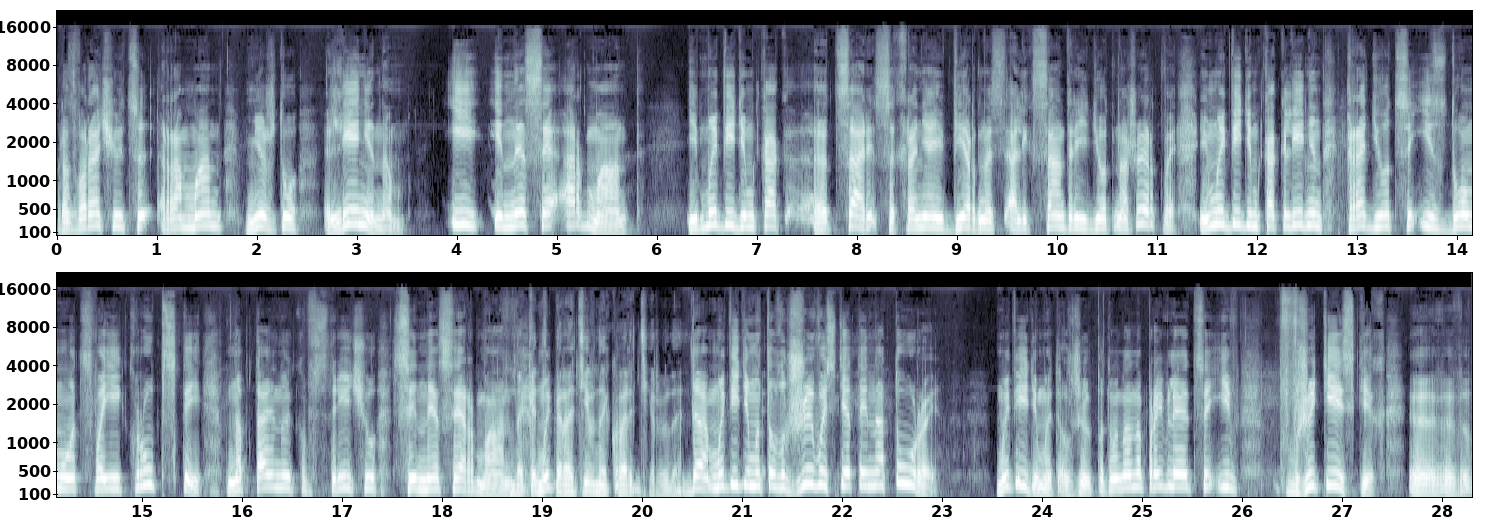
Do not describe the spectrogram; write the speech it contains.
разворачивается роман между Лениным и Инессе Арманд. И мы видим, как э, царь, сохраняя верность Александре, идет на жертвы. И мы видим, как Ленин крадется из дома от своей Крупской на тайную встречу с Инессой Арман. На конспиративную мы... квартиру, да? Да, мы видим эту лживость этой натуры. Мы видим это лживость, потому что она проявляется и в, в житейских э,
